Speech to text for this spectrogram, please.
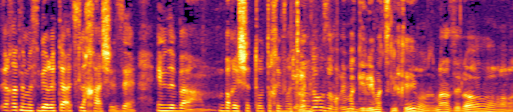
איך אתה מסביר את ההצלחה של זה, אם זה ברשתות החברתיות? אתה יודע כמה זמרים מגעילים מצליחים? אז מה, זה לא...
